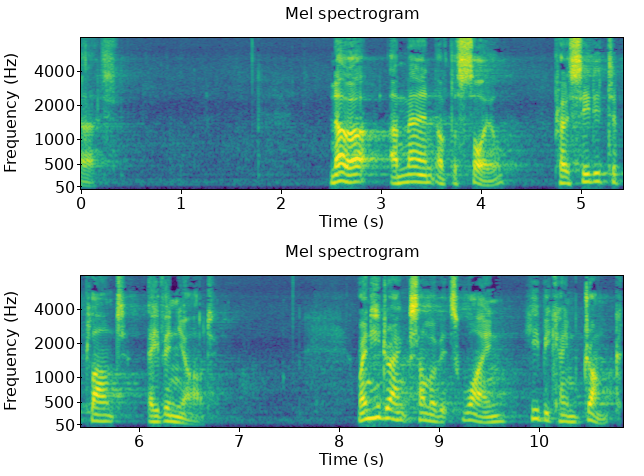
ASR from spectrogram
earth. Noah, a man of the soil, proceeded to plant a vineyard. When he drank some of its wine, he became drunk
